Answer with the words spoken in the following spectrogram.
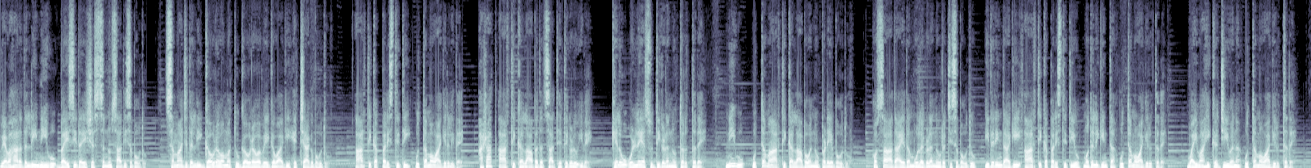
ವ್ಯವಹಾರದಲ್ಲಿ ನೀವು ಬಯಸಿದ ಯಶಸ್ಸನ್ನು ಸಾಧಿಸಬಹುದು. ಸಮಾಜದಲ್ಲಿ ಗೌರವ ಮತ್ತು ಗೌರವ ವೇಗವಾಗಿ ಹೆಚ್ಚಾಗಬಹುದು. ಆರ್ಥಿಕ ಪರಿಸ್ಥಿತಿ ಉತ್ತಮವಾಗಿರಲಿದೆ. ಹಠಾತ್ ಆರ್ಥಿಕ ಲಾಭದ ಸಾಧ್ಯತೆಗಳು ಇವೆ. ಕೆಲವು ಒಳ್ಳೆಯ ಸುದ್ದಿಗಳನ್ನು ತರುತ್ತದೆ. ನೀವು ಉತ್ತಮ ಆರ್ಥಿಕ ಲಾಭವನ್ನು ಪಡೆಯಬಹುದು. ಹೊಸ ಆದಾಯದ ಮೂಲಗಳನ್ನು ರಚಿಸಬಹುದು. ಇದರಿಂದಾಗಿ ಆರ್ಥಿಕ ಪರಿಸ್ಥಿತಿಯು ಮೊದಲಿಗಿಂತ ಉತ್ತಮವಾಗಿರುತ್ತದೆ. ವೈವಾಹಿಕ ಜೀವನ ಉತ್ತಮವಾಗಿರುತ್ತದೆ.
